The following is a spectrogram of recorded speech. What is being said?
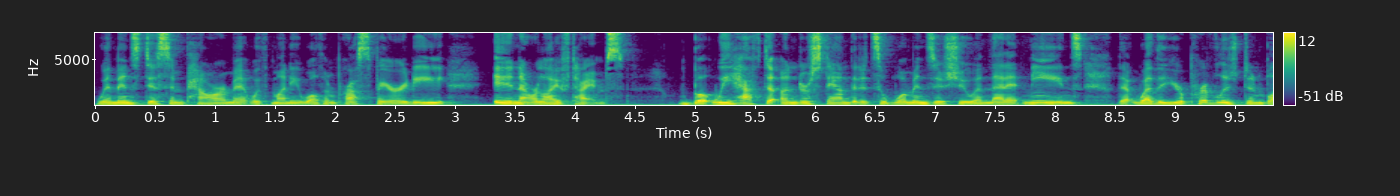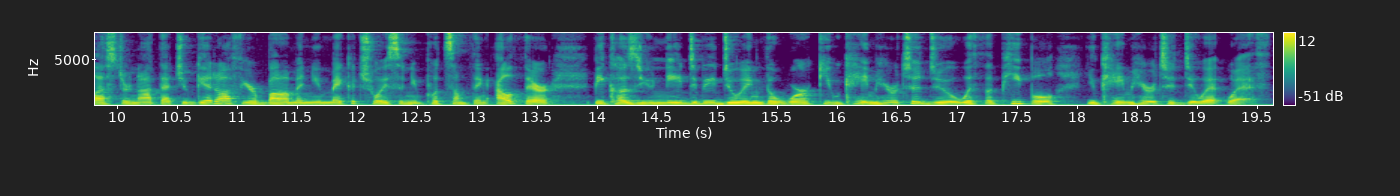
women's disempowerment with money, wealth, and prosperity in our lifetimes but we have to understand that it's a woman's issue and that it means that whether you're privileged and blessed or not that you get off your bum and you make a choice and you put something out there because you need to be doing the work you came here to do with the people you came here to do it with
